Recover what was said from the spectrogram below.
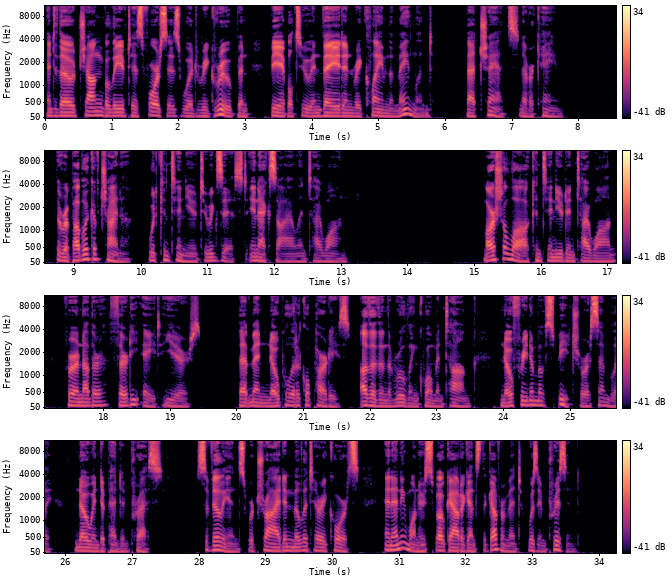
and though Chiang believed his forces would regroup and be able to invade and reclaim the mainland, that chance never came the Republic of China would continue to exist in exile in Taiwan. Martial law continued in Taiwan for another 38 years. That meant no political parties other than the ruling Kuomintang, no freedom of speech or assembly, no independent press. Civilians were tried in military courts, and anyone who spoke out against the government was imprisoned.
